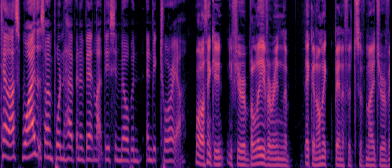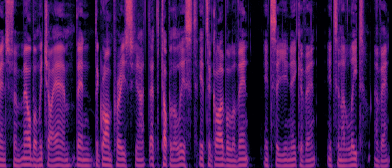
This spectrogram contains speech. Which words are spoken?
Tell us, why is it so important to have an event like this in Melbourne and Victoria? Well, I think if you're a believer in the economic benefits of major events for Melbourne, which I am, then the Grand Prix you know at the top of the list. It's a global event. It's a unique event. It's an elite event,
